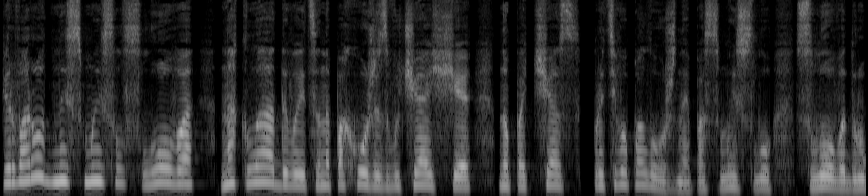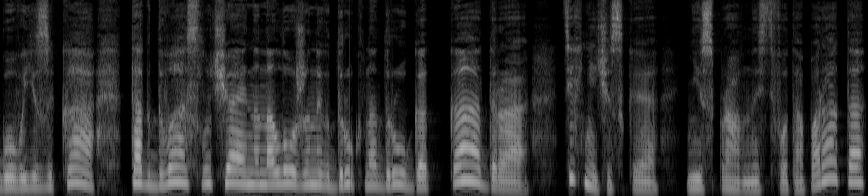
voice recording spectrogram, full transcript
Первородный смысл слова накладывается на похоже звучащее, но подчас противоположное по смыслу слова другого языка, так два случайно наложенных друг на друга кадра, техническая неисправность фотоаппарата,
